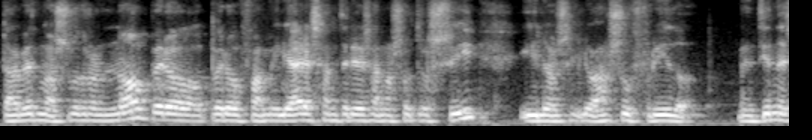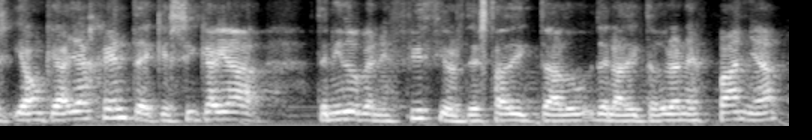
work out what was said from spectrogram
tal vez nosotros no, pero, pero familiares anteriores a nosotros sí y, los, lo han sufrido, ¿me entiendes? Y aunque haya gente que sí que haya tenido beneficios de, esta dictadura, de la dictadura en España,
